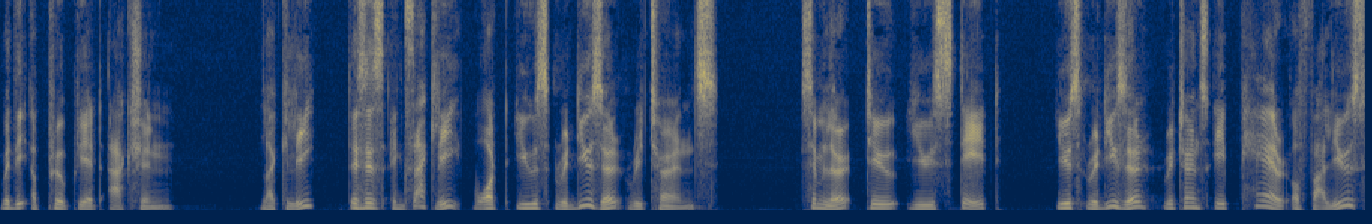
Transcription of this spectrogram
with the appropriate action. Luckily, this is exactly what useReducer returns. Similar to useState, useReducer returns a pair of values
